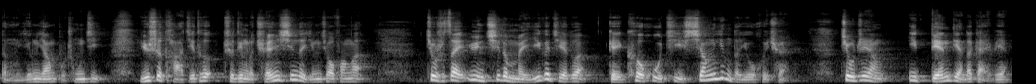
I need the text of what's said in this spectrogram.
等营养补充剂。于是塔吉特制定了全新的营销方案，就是在孕期的每一个阶段给客户寄相应的优惠券。就这样一点点的改变，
